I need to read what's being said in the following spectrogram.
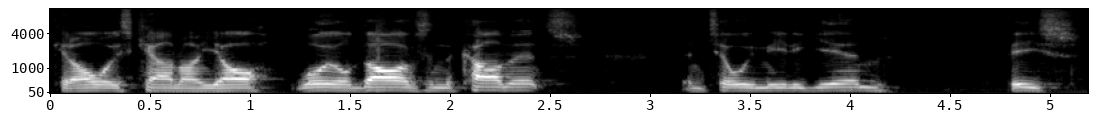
Can always count on y'all, loyal dogs in the comments. Until we meet again, peace.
